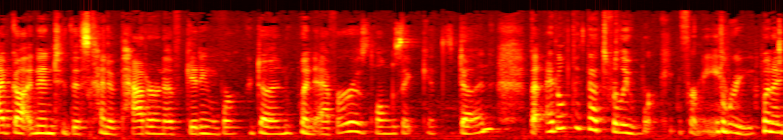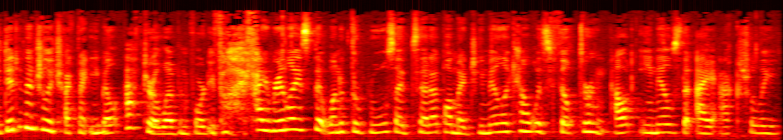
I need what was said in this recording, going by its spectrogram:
I've gotten into this kind of pattern of getting work done whenever as long as it gets done, but I don't think that's really working for me. Three, when I did eventually check my email after 1145, I realized that one of the rules I'd set up on my Gmail account was filtering out emails that I actually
